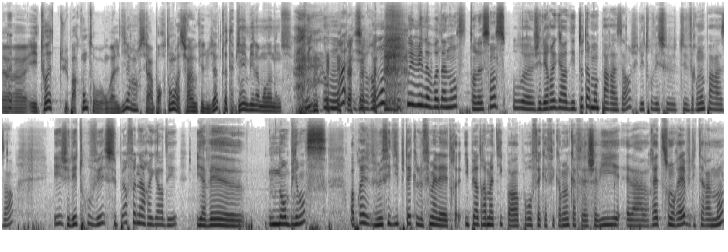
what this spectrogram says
Euh, et toi, tu, par contre, on va le dire, hein, c'est important, on va se faire l'avocat du diable. Toi, t'as bien aimé la bande-annonce. Oui, moi, j'ai vraiment beaucoup aimé la bande-annonce dans le sens où euh, je l'ai regardé totalement par hasard. Je l'ai trouvé su- vraiment par hasard. Et je l'ai trouvé super fun à regarder. Il y avait euh, une ambiance. Après, je me suis dit peut-être que le film allait être hyper dramatique par rapport au fait qu'elle fait quand même casser la cheville. Elle arrête son rêve, littéralement.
